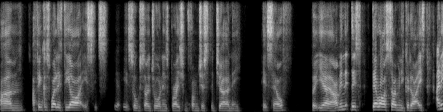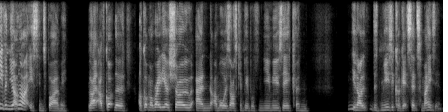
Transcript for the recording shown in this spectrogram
um, I think as well as the artist, it's it's also drawn inspiration from just the journey itself. But yeah, I mean, there's there are so many good artists, and even young artists inspire me. Like I've got the I've got my radio show, and I'm always asking people for new music, and you know the music I get sent's amazing.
